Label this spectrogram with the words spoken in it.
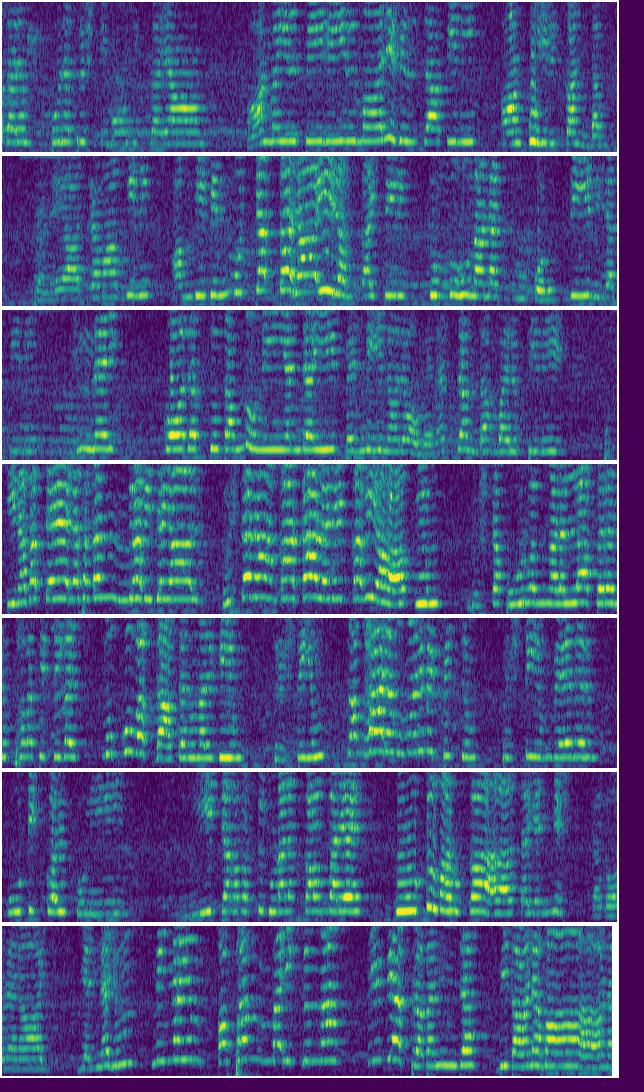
തരം പുനഃസൃഷ്ടി മോഹിക്കയാം. ആൺമയിൽ പീലിയിൽ മാരിവിൽ ചാർത്തി നീ ആൺകുയിൽ കണ്ടം. പ്രണയാദ്രമാക്കിനി അന്തിപിൻ മുറ്റത്തൊരായിരം കൈത്തിരി തുമ്പു നനച്ചു കൊളുത്തി നിരത്തിനി. ഇന്നെനി കോജസ്സു തന്നു നീ എന്റെ ഈ പെണ്ണിനൊരോമന ചന്തം വരുത്തിനി. പുത്തിനകത്തെ ദുഷ്ടപൂർവങ്ങളല്ലാത്തൊരനുഭവ സിദ്ധികൾ മുക്കുവക്താത്തനു നൽകിയും സൃഷ്ടിയും സംഹാരവും ഒരുമിപ്പിച്ചും വൃഷ്ടിയും വേനലും കൂട്ടിക്കൊരുത്തു നീ ഈറ്ററ തൊട്ടു ചുടലക്കളം വരെ കൂട്ടുമറുക്കാത്ത എന്നിഷ്ടതോഴനായി എന്നെയും നിന്നെയും ഒപ്പം ഭരിക്കുന്ന ദിവ്യ പ്രപഞ്ച വിധാനമായി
